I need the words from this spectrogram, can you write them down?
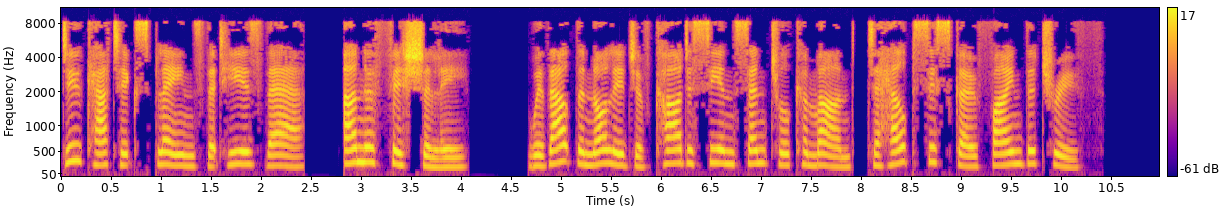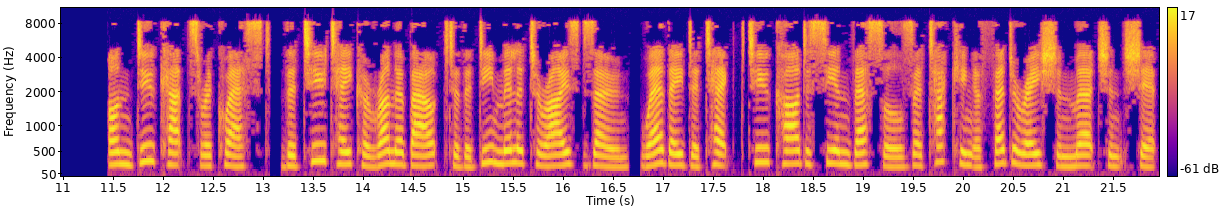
Dukat explains that he is there, unofficially, without the knowledge of Cardassian Central Command, to help Sisko find the truth. On Dukat's request, the two take a runabout to the demilitarized zone, where they detect two Cardassian vessels attacking a Federation merchant ship.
